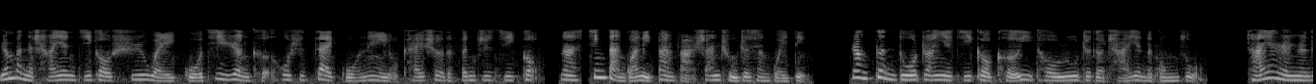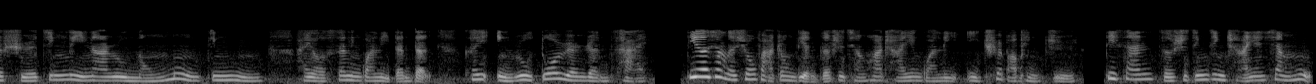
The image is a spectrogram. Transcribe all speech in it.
原本的查验机构需为国际认可或是在国内有开设的分支机构。那新版管理办法删除这项规定，让更多专业机构可以投入这个查验的工作。查验人员的学经历纳入农牧经营，还有森林管理等等，可以引入多元人才。第二项的修法重点则是强化查验管理，以确保品质。第三则是精进查验项目，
